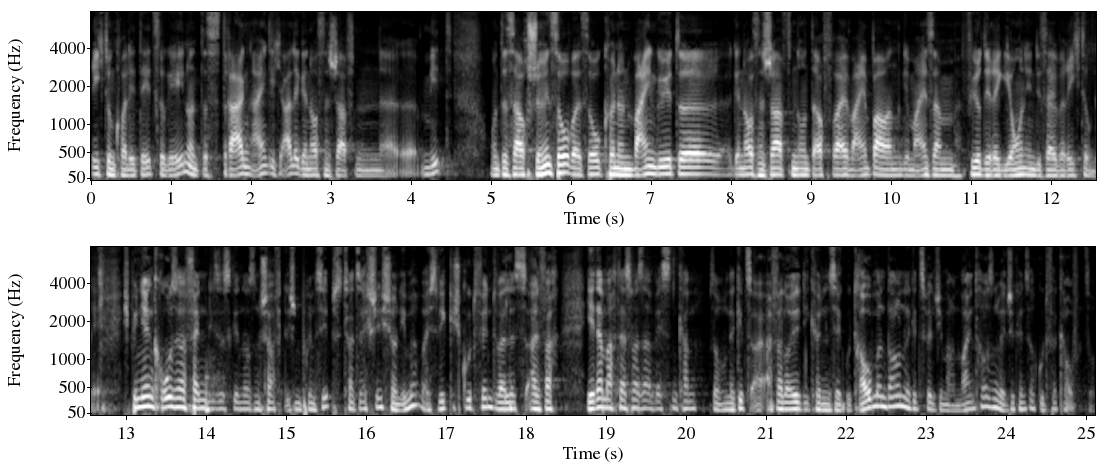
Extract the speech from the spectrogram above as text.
Richtung Qualität zu gehen. Und das tragen eigentlich alle Genossenschaften mit. Und das ist auch schön so, weil so können Weingüter, Genossenschaften und auch freie Weinbauern gemeinsam für die Region in dieselbe Richtung gehen. Ich bin ja ein großer Fan dieses genossenschaftlichen Prinzips, tatsächlich schon immer, weil ich es wirklich gut finde, weil es einfach, jeder macht das, was er am besten kann. So, und da gibt's einfach Leute, die können sehr gut Trauben anbauen, da gibt's welche, die machen Wein draußen, welche können es auch gut verkaufen. So,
